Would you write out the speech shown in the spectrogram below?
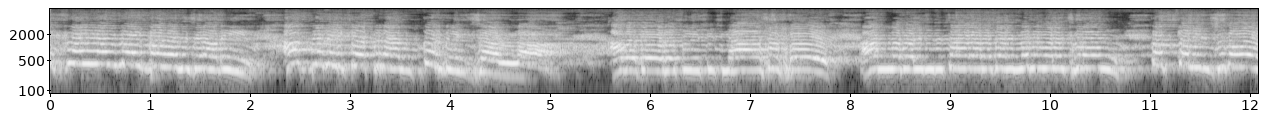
ইসলামী আন্দোলন বাংলাদেশের আমির। আপনাদেরকে প্রদান করবে ইনশাআল্লাহ। আমাদের অতীত ইতিহাস আছে। আমরা বলে দিতে চাই আমাদের নবী বলেছিলেন, তৎকালীন সময়ে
